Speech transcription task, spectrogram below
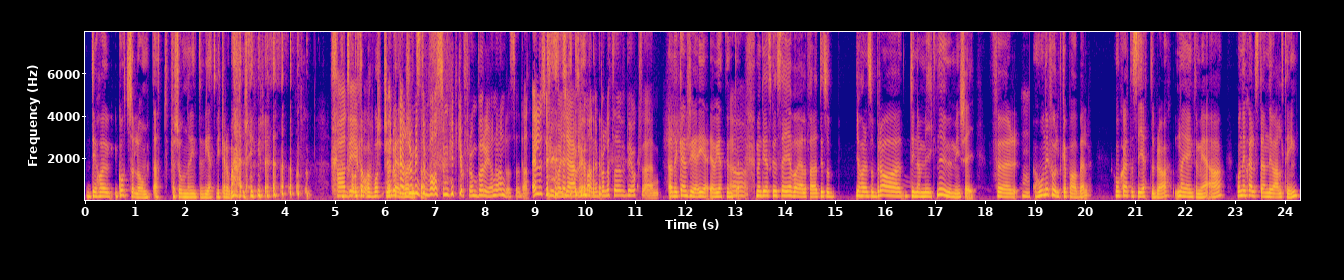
det har gått så långt att personer inte vet vilka de är längre. Ja, det De är hårt. bort Men då själva, kanske de liksom. inte var så mycket från början å andra sidan. Eller så är du bara jävligt manipulativ. Det är också en... Ja, det kanske jag är. Jag vet inte. Ja. Men det jag skulle säga var i alla fall att det är så, jag har en så bra dynamik nu med min tjej. För Mm. hon är fullt kapabel. Hon sköter sig jättebra när jag inte är med. Ja. Hon är självständig och allting.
